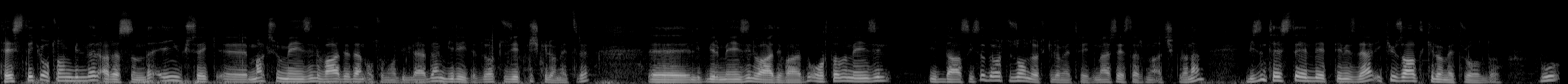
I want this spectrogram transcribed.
testteki otomobiller arasında en yüksek e, maksimum menzil vaat eden otomobillerden biriydi. 470 kilometrelik bir menzil vaadi vardı. Ortalama menzil iddiası ise 414 kilometreydi Mercedes tarafından açıklanan. Bizim testte elde ettiğimiz değer 206 kilometre oldu. Bu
